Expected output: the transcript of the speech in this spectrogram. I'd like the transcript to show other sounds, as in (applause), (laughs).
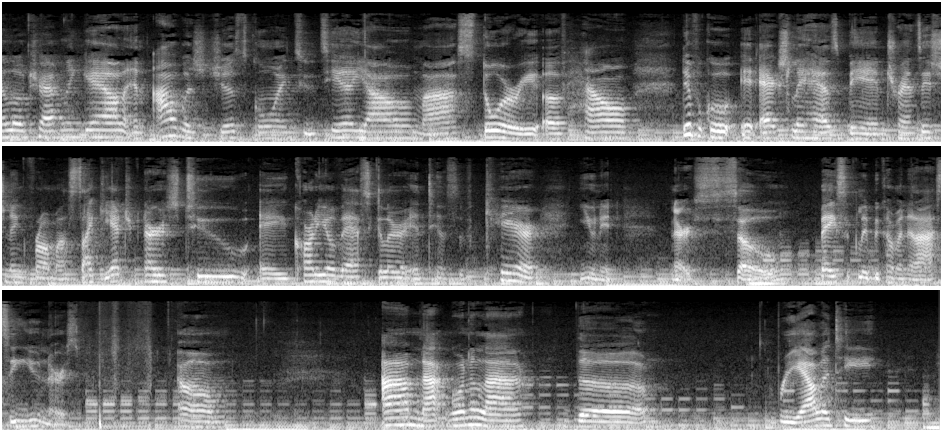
Yellow Traveling Gal, and I was just going to tell y'all my story of how difficult it actually has been transitioning from a psychiatric nurse to a cardiovascular intensive care unit nurse. So basically, becoming an ICU nurse. Um, I'm not going to lie, the reality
